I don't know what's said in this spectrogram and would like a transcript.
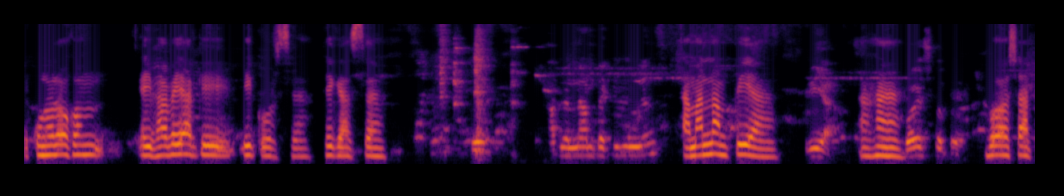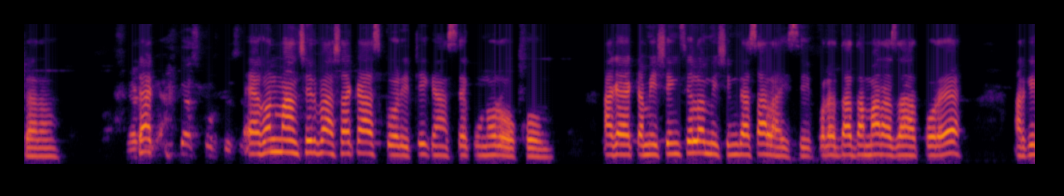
কোন রকম এইভাবে আর কি ই করছে ঠিক আছে? আপনার নামটা কি বললেন? আমার নাম প্রিয়া। প্রিয়া। হ্যাঁ। বয়স কত? বয়স আঠারো। এখন মানুষের বাসা কাজ করি ঠিক আছে কোন রকম। আগে একটা মেশিন ছিল মেশিনটা চালাইছি পরে দাদা মারা যাওয়ার পরে আর কি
